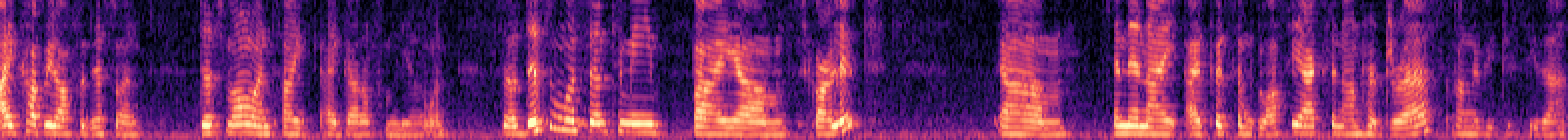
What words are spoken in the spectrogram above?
I copied off of this one. The small ones, I, I got them from the other one. So this one was sent to me by um, Scarlett. Um, and then I, I put some glossy accent on her dress. I don't know if you can see that.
